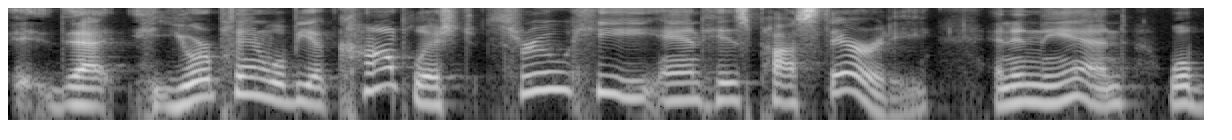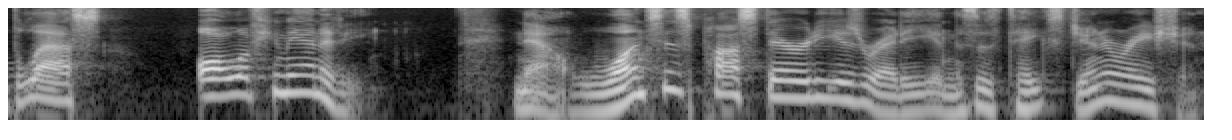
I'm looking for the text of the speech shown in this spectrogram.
eh, that your plan will be accomplished through he and his posterity, and in the end will bless all of humanity. Now, once his posterity is ready, and this is, takes generation,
